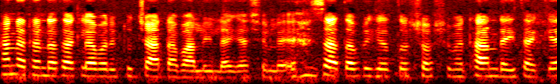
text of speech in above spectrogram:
ঠান্ডা ঠান্ডা থাকলে আবার একটু চাটা ভালোই লাগে আসলে। সাউথ আফ্রিকা তো সবসময় ঠান্ডাই থাকে।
